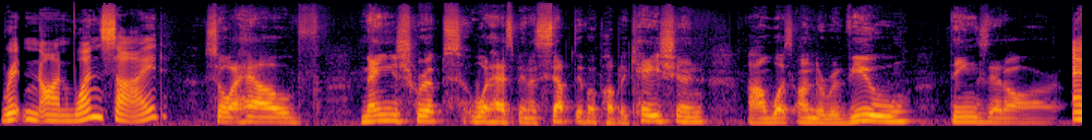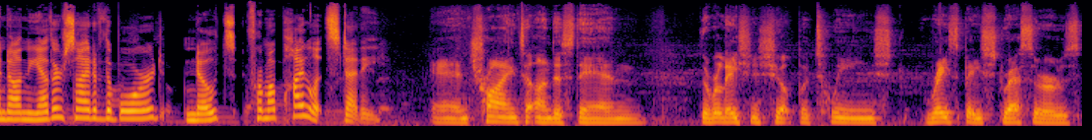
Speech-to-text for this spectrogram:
Written on one side, So I have manuscripts, what has been accepted for publication, uh, what's under review, things that are, and on the other side of the board, notes from a pilot study. and trying to understand the relationship between race based stressors,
